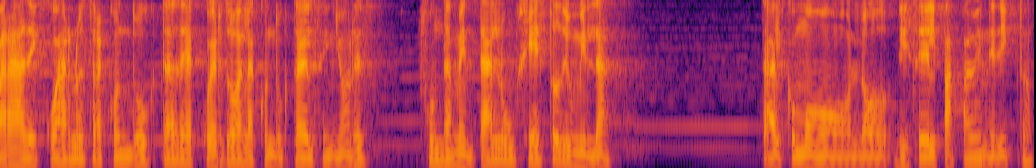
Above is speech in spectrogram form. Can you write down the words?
para adecuar nuestra conducta de acuerdo a la conducta del Señor es fundamental un gesto de humildad, tal como lo dice el Papa Benedicto,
